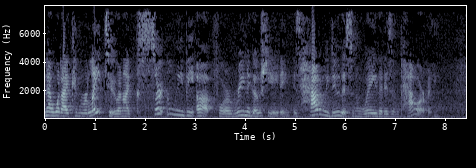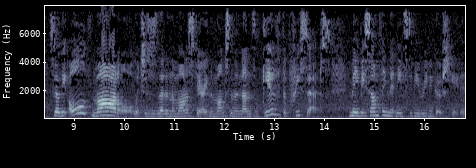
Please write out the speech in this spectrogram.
Now, what I can relate to, and I'd certainly be up for renegotiating, is how do we do this in a way that is empowering? So the old model, which is that in the monastery, the monks and the nuns give the precepts, may be something that needs to be renegotiated.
